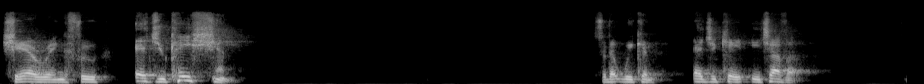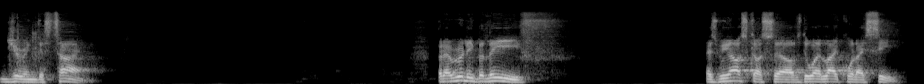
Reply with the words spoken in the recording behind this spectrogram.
sharing, through education, so that we can educate each other during this time. But I really believe, as we ask ourselves, do I like what I see?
